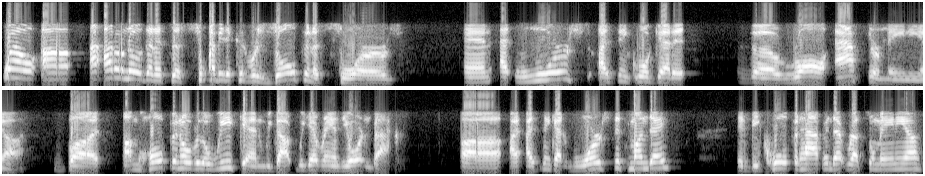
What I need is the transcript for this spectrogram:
Well, uh, I don't know that it's a. I mean, it could result in a swerve, and at worst, I think we'll get it the Raw after Mania, but I'm hoping over the weekend we got we get Randy Orton back. Uh, I, I think at worst it's Monday. It'd be cool if it happened at WrestleMania.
